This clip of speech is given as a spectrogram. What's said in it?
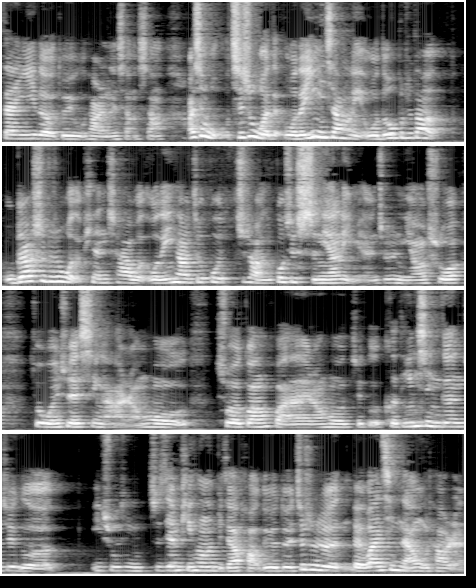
单一的对于五条人的想象，而且我其实我的我的印象里，我都不知道，我不知道是不是我的偏差。我我的印象就过至少过去十年里面，就是你要说就文学性啊，然后社会关怀，然后这个可听性跟这个艺术性之间平衡的比较好的乐队，就是北万青南五条人。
